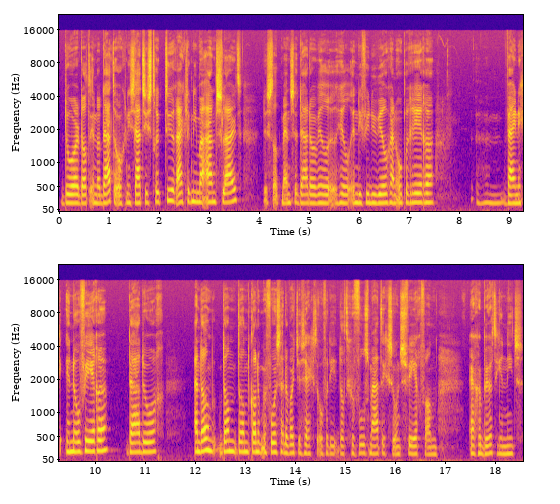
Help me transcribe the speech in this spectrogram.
doordat inderdaad de organisatiestructuur eigenlijk niet meer aansluit. Dus dat mensen daardoor heel, heel individueel gaan opereren, um, weinig innoveren daardoor. En dan, dan, dan kan ik me voorstellen wat je zegt over die, dat gevoelsmatig zo'n sfeer van er gebeurt hier niets.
